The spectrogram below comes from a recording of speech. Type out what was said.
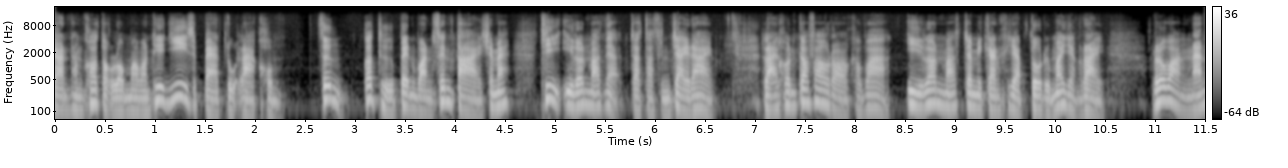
การทำข้อตกลงมาวันที่ 28 ตุลาคม ซึ่งก็ถือเป็นวันเส้นตายใช่ไหมที่อีลอนมัสก์เนี่ยจะตัดสินใจได้ หลายคนก็เฝ้ารอครับว่าอีลอนมัสก์จะมีการขยับตัวหรือไม่อย่างไร ระหว่างนั้น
